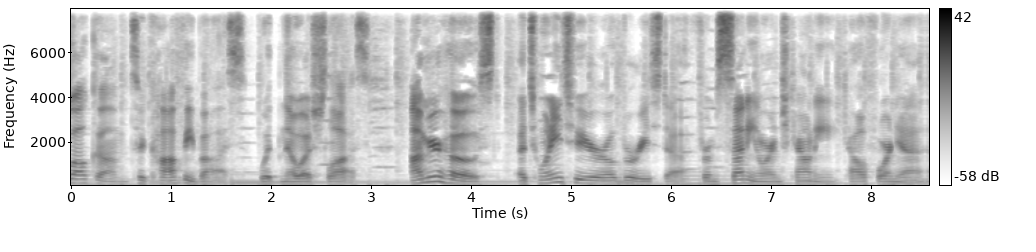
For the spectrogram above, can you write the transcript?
Welcome to Coffee Boss with Noah Shloss. I'm your host, a 22 year old barista from sunny Orange County, California.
